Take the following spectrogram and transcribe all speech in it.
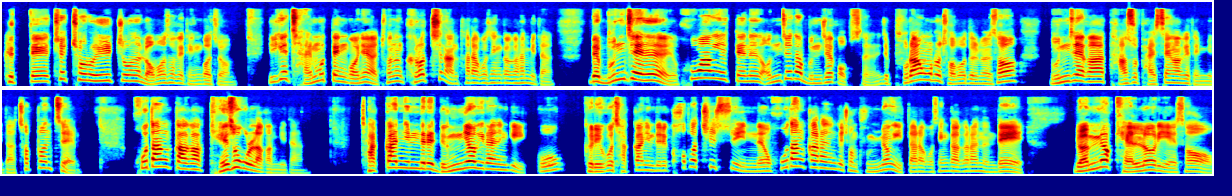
그때 최초로 1조 원을 넘어서게 된 거죠. 이게 잘못된 거냐? 저는 그렇진 않다라고 생각을 합니다. 근데 문제는 호황일 때는 언제나 문제가 없어요. 이제 불황으로 접어들면서 문제가 다수 발생하게 됩니다. 첫 번째, 호당가가 계속 올라갑니다. 작가님들의 능력이라는 게 있고 그리고 작가님들이 커버 칠 수 있는 호당가라는 게 전 분명히 있다라고 생각을 하는데 몇몇 갤러리에서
